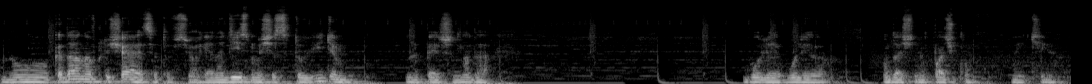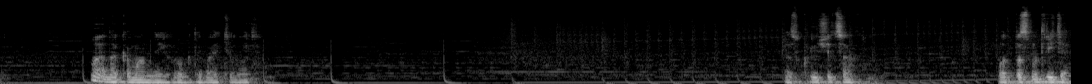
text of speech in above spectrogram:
Но когда она включается, то все. Я надеюсь, мы сейчас это увидим. Но опять же, надо более-более удачную пачку найти. Ну, она командный игрок, давайте вот. Сейчас включится. Вот посмотрите.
